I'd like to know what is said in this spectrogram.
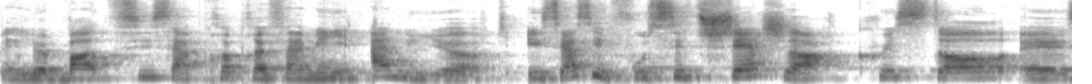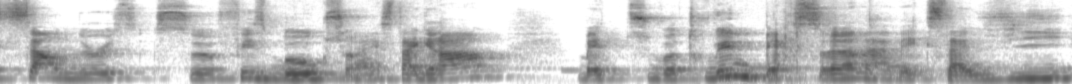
elle, a bâti sa propre famille à New York et c'est assez fou. Si tu cherches genre Crystal euh, Saunders sur Facebook, sur Instagram, ben, tu vas trouver une personne avec sa vie,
